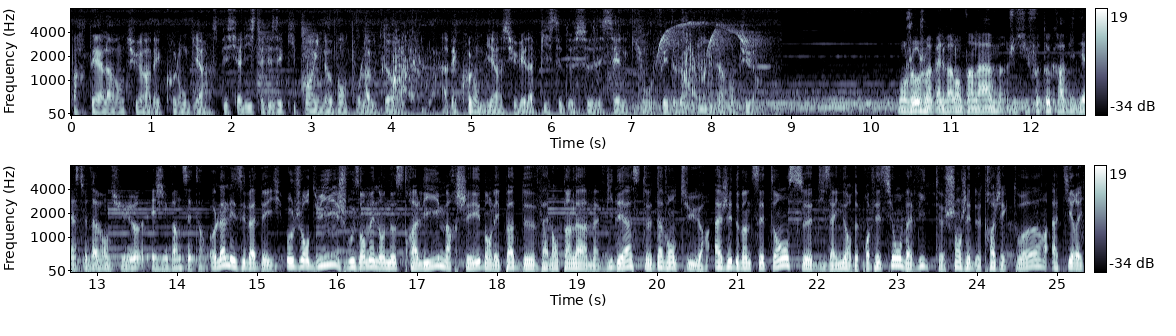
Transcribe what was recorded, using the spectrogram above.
Partez à l'aventure avec Columbia, spécialiste des équipements innovants pour l'outdoor. Avec Columbia, suivez la piste de ceux et celles qui ont fait de leur vie une aventure. Bonjour, je m'appelle Valentin Lame, je suis photographe vidéaste d'aventure et j'ai 27 ans. Hola les évadés. Aujourd'hui, je vous emmène en Australie marcher dans les pas de Valentin Lame, vidéaste d'aventure. Âgé de 27 ans, ce designer de profession va vite changer de trajectoire. Attiré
